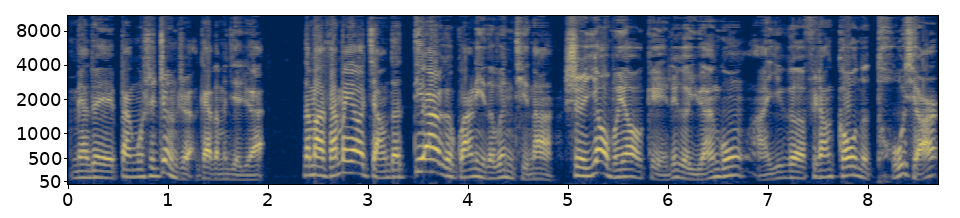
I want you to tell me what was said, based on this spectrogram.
面对办公室政治该怎么解决？那么咱们要讲的第二个管理的问题呢，是要不要给这个员工啊一个非常高的头衔儿？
